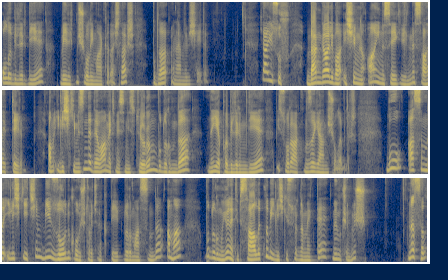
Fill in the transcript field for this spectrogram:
olabilir diye belirtmiş olayım arkadaşlar. Bu da önemli bir şeydi. Ya Yusuf ben galiba eşimle aynı sevgi diline sahip değilim. Ama ilişkimizin de devam etmesini istiyorum. Bu durumda ne yapabilirim diye bir soru aklınıza gelmiş olabilir. Bu aslında ilişki için bir zorluk oluşturacak bir durum aslında ama bu durumu yönetip sağlıklı bir ilişki sürdürmek de mümkünmüş. Nasıl?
